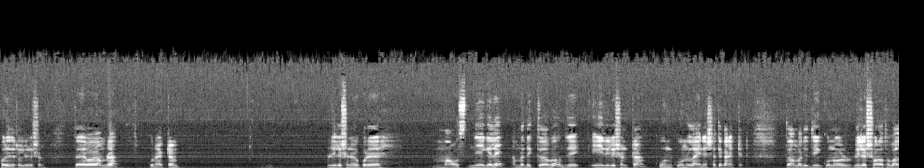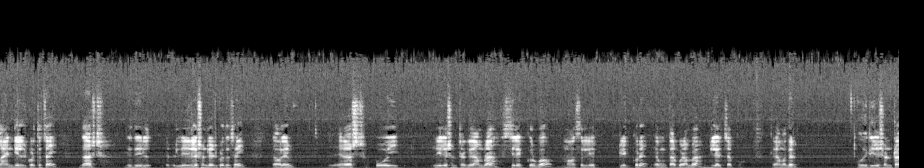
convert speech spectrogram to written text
হরিজেন্টাল রিলেশন তো এভাবে আমরা কোনো একটা রিলেশনের উপরে মাউস নিয়ে গেলে আমরা দেখতে পাবো যে এই রিলেশনটা কোন কোন লাইনের সাথে কানেক্টেড তো আমরা যদি কোনো রিলেশন অথবা লাইন ডিলিট করতে চাই জাস্ট যদি রিলেশন ডিলিট করতে চাই, তাহলে জাস্ট ওই রিলেশনটাকে আমরা সিলেক্ট করব মাউসের লেফট ক্লিক করে এবং তারপরে আমরা ডিলেট চাপবো। তাই আমাদের ওই রিলেশনটা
